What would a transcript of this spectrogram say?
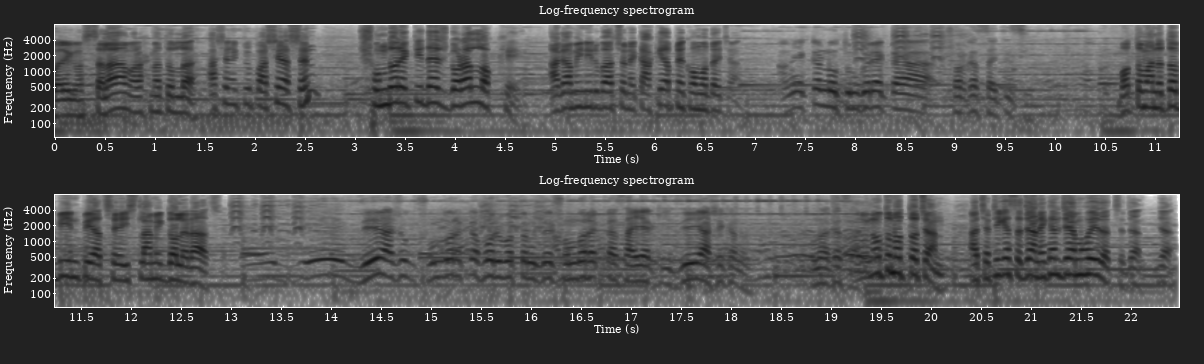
ওয়ালাইকুম আসসালাম রহমতুল্লাহ। আসেন একটু পাশে আসেন। সুন্দর একটি দেশ গড়ার লক্ষ্যে। আগামী নির্বাচনে কাকে আপনি ক্ষমতায় চান? আমি একটা নতুন করে একটা সরকার চাইতেছি। বর্তমানে তো বিএনপি আছে ইসলামিক দলেরা আছে। যে আসুক সুন্দর একটা পরিবর্তন যে সুন্দর একটা চাই আর কি যে আসে কেন? ওনার কাছে নতুনত্ব চান। আচ্ছা ঠিক আছে যান এখানে জ্যাম হয়ে যাচ্ছে যান যান।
